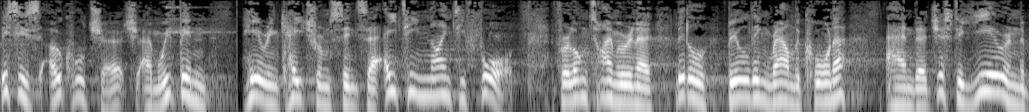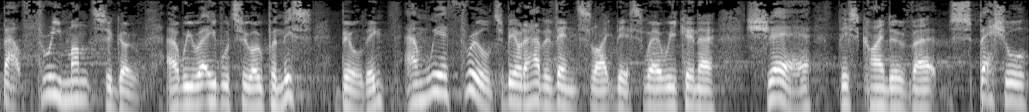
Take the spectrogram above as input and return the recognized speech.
this is Oak Hall Church, and we've been here in Caterham since uh, 1894. For a long time, we were in a little building round the corner. And uh, just a year and about three months ago, uh, we were able to open this building, and we're thrilled to be able to have events like this where we can uh, share this kind of uh, special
